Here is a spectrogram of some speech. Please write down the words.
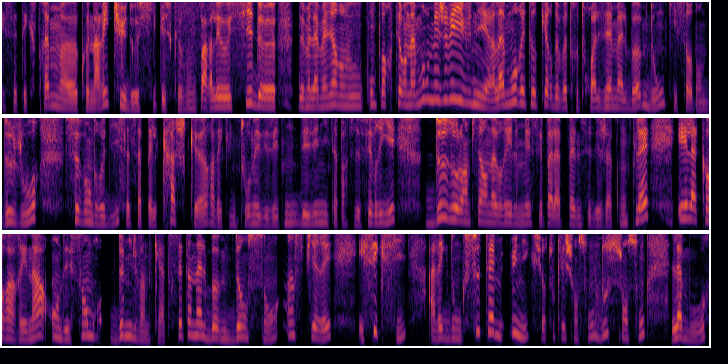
Et cette extrême euh, connaritude aussi, puisque vous parlez aussi de, de la manière dont vous vous comportez en amour, mais je vais y venir. L'amour est au cœur de votre troisième album, donc, qui sort dans deux jours, ce vendredi. Ça s'appelle Crash Cœur, avec une tournée des, des Zéniths à partir de février, deux Olympiens en avril, mais c'est pas la peine, c'est déjà complet, et l'Accor Arena en décembre 2024. C'est un album dansant, inspiré et sexy, avec donc ce thème unique sur toutes les chansons, 12 chansons, l'amour.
